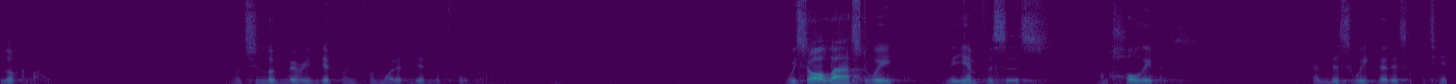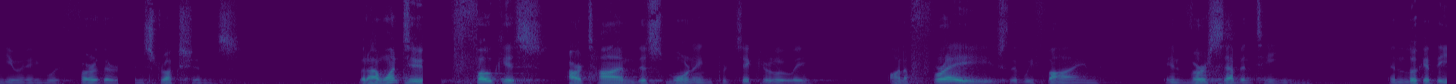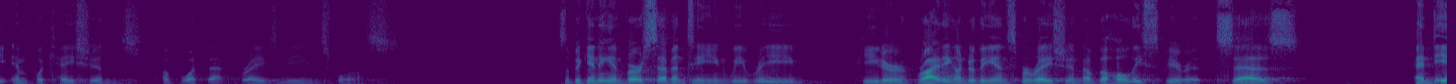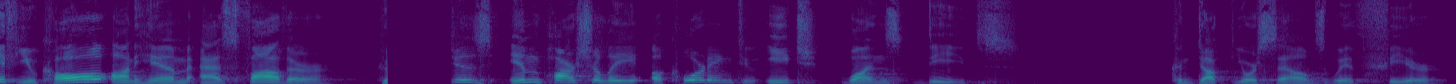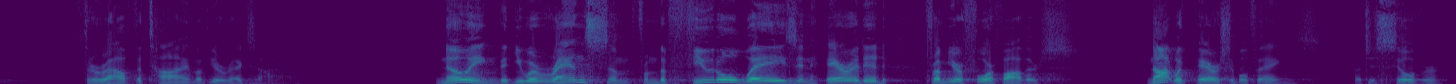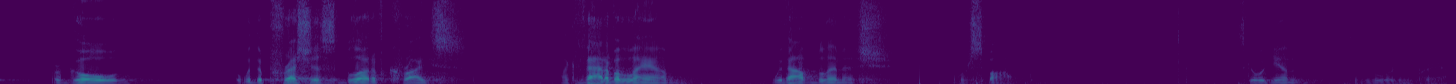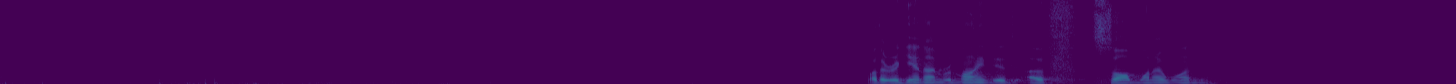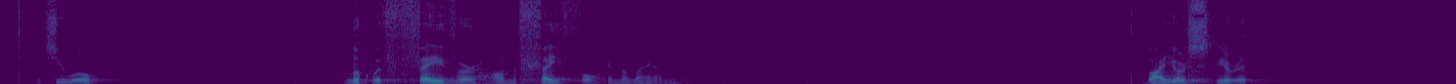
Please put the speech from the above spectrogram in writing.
look like? It should look very different from what it did before. We saw last week the emphasis on holiness. And this week that is continuing with further instructions. But I want to focus our time this morning particularly on a phrase that we find in verse 17 and look at the implications of what that phrase means for us. So, beginning in verse 17, we read Peter, writing under the inspiration of the Holy Spirit, says, And if you call on him as Father, who judges impartially according to each one's deeds, conduct yourselves with fear throughout the time of your exile. Knowing that you were ransomed from the futile ways inherited from your forefathers, not with perishable things such as silver or gold, but with the precious blood of Christ, like that of a lamb without blemish or spot. Let's go again Father, again, I'm reminded of Psalm 101 that you will look with favor on the faithful in the land. By your Spirit,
